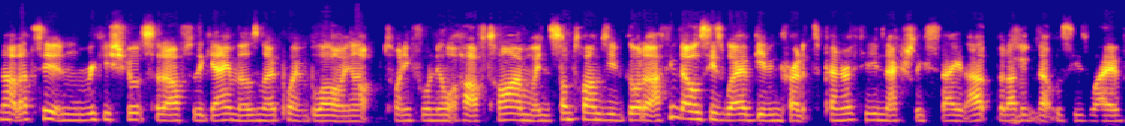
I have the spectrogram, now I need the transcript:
No, that's it. And Ricky Stuart said after the game there was no point blowing up 24 0 at half time when sometimes you've got to. I think that was his way of giving credit to Penrith. He didn't actually say that, but I think that was his way of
